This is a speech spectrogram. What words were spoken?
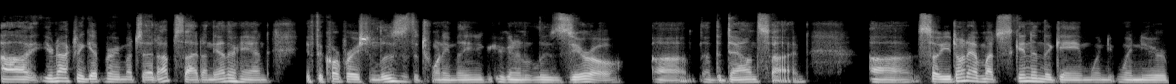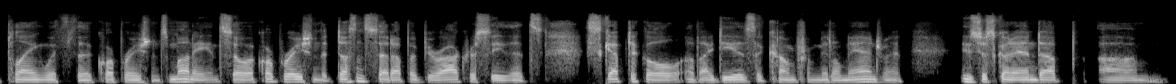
Uh, you're not going to get very much of that upside. On the other hand if the corporation loses the 20 million you're going to lose zero uh, of the downside. Uh, so you don't have much skin in the game when when you're playing with the corporation's money, and so a corporation that doesn't set up a bureaucracy that's skeptical of ideas that come from middle management is just going to end up um,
